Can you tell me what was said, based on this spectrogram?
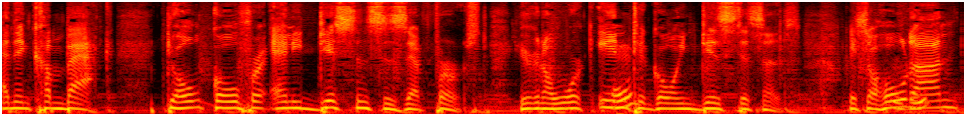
and then come back. Don't go for any distances at first. You're going to work into going distances. Okay, so hold mm-hmm. on.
